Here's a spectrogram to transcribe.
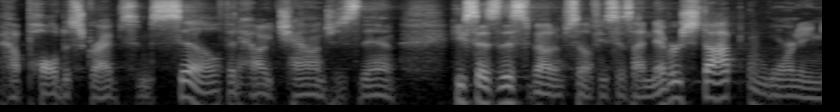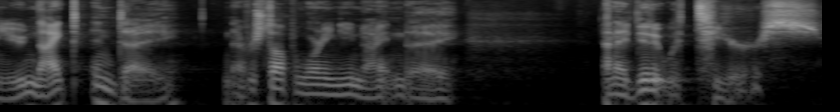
how Paul describes himself and how he challenges them. He says this about himself He says, I never stopped warning you night and day, never stopped warning you night and day, and I did it with tears.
